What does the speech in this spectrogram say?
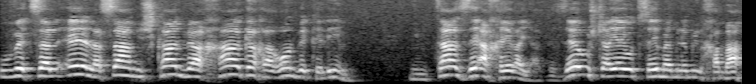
ובצלאל עשה המשכן ואחר כך ארון וכלים. נמצא זה אחר היה, וזהו שהיה יוצא עמהם למלחמה.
